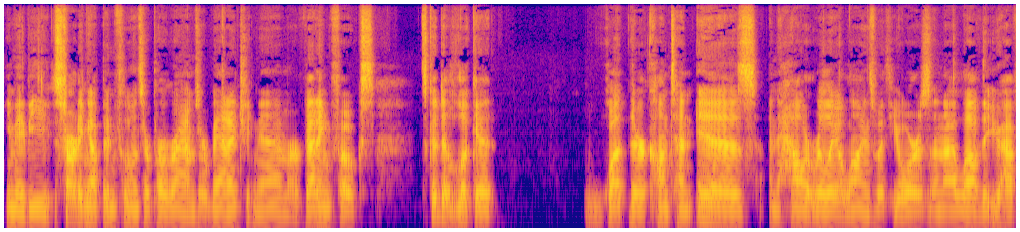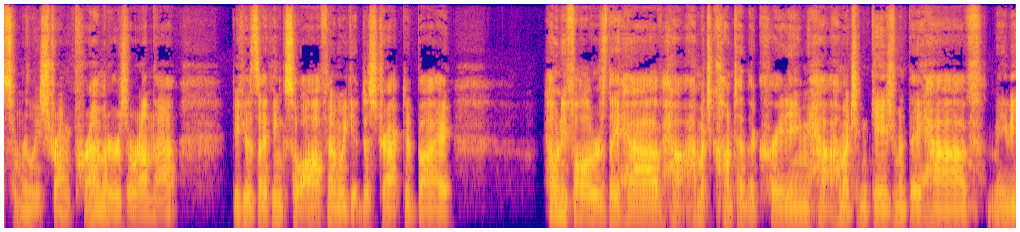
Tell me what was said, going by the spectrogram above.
you may be starting up influencer programs or managing them or vetting folks it's good to look at what their content is and how it really aligns with yours. And I love that you have some really strong parameters around that because I think so often we get distracted by how many followers they have, how, how much content they're creating, how, how much engagement they have. Maybe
